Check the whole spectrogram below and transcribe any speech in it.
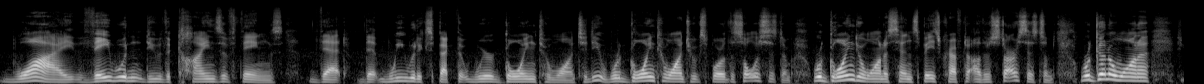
why they wouldn't do the kinds of things that that we would expect that we're going to want to do. We're going to want to explore the solar system. We're going to want to send spacecraft to other star systems. We're going to want to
